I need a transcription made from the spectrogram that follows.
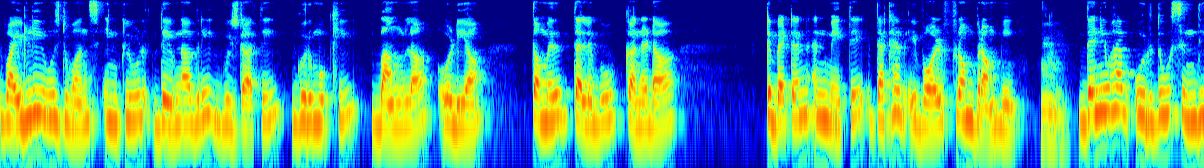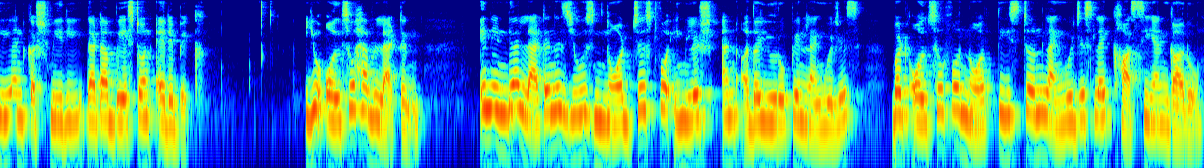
widely used ones include Devanagari, Gujarati, Gurumukhi, Bangla, Odia, Tamil, Telugu, Kannada, Tibetan, and Meitei that have evolved from Brahmi. Hmm. Then you have Urdu, Sindhi, and Kashmiri that are based on Arabic. You also have Latin. In India, Latin is used not just for English and other European languages, but also for northeastern languages like Khasi and Garo.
